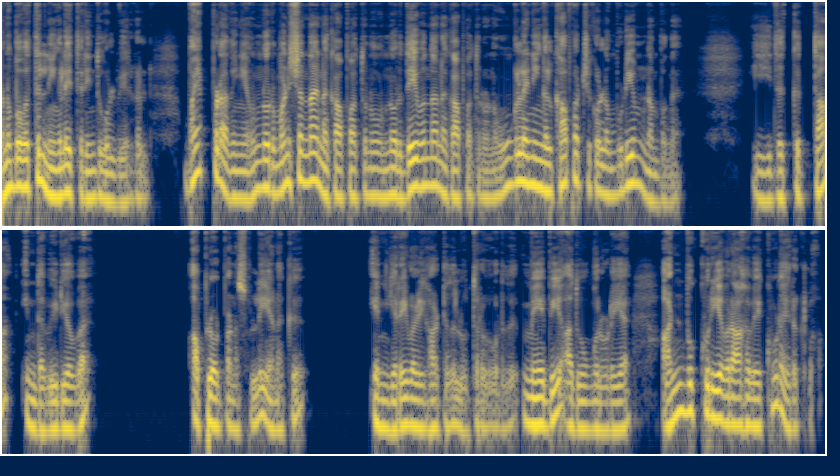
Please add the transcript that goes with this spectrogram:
அனுபவத்தில் நீங்களே தெரிந்து கொள்வீர்கள். பயப்படாதீங்க. இன்னொரு மனுஷன் தான் என்னை காப்பாற்றணும் இன்னொரு தெய்வம் தான் என்னை காப்பாற்றணும் உங்களை நீங்கள் காப்பாற்றிக் கொள்ள முடியும் நம்புங்க. இதுக்குத்தான் இந்த வீடியோவை அப்லோட் பண்ண சொல்லி எனக்கு என் இறை வழிகாட்டுதல் உத்தரவு வருது. மேபி அது உங்களுடைய அன்புக்குரியவராகவே கூட இருக்கலாம்.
